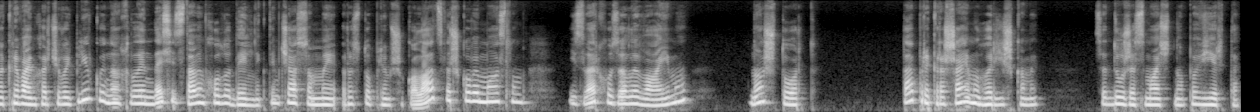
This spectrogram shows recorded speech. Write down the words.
Накриваємо харчовою плівкою на хвилин 10 ставимо в холодильник. Тим часом ми розтоплюємо шоколад з вершковим маслом і зверху заливаємо наш торт та прикрашаємо горішками. Це дуже смачно, повірте.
